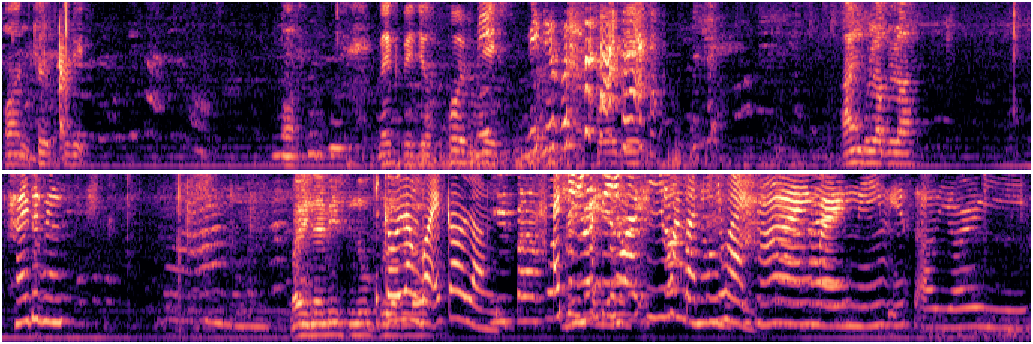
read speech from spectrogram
One, two, three. Oh, make video. Hold this. Video ko. Hold this. I'm blah blah. Hi, Devin. My name is No Ikaw blah lang ba? blah. Ikaw lang. Ay, si Yuan, si Yuan, si Yuan ba? Si Yuan. Hi, my name is Alyori.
